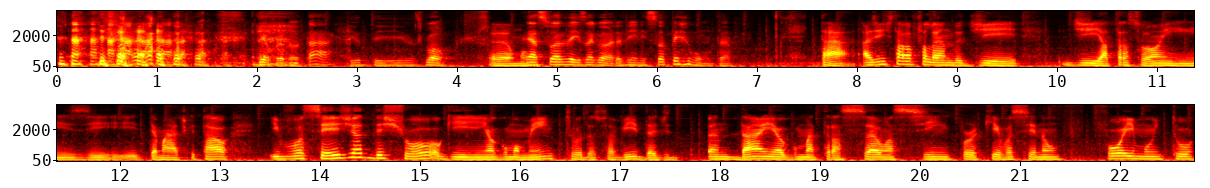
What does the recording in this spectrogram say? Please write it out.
Deu pra notar? Meu Deus. Bom, Amo. é a sua vez agora, Vini. Sua pergunta. Tá, a gente tava falando de, de atrações e, e temática e tal. E você já deixou, Gui, em algum momento da sua vida, de andar em alguma atração assim, porque você não foi muito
